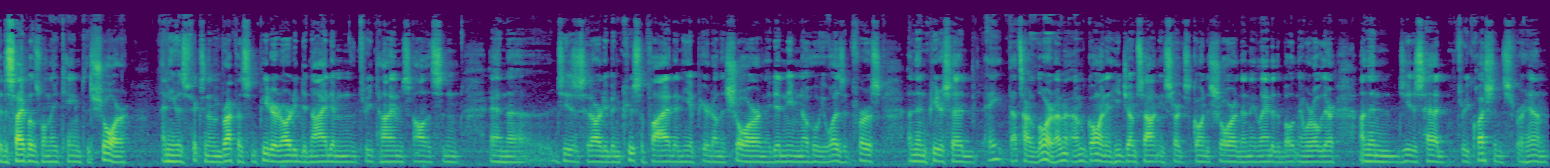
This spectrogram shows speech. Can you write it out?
the disciples when they came to shore, and he was fixing them breakfast, and Peter had already denied him three times, all this, and and uh, Jesus had already been crucified, and he appeared on the shore, and they didn't even know who he was at first. And then Peter said, "Hey, that's our Lord. I'm, I'm going." And he jumps out and he starts going to shore. And then they landed the boat and they were over there. And then Jesus had three questions for him.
